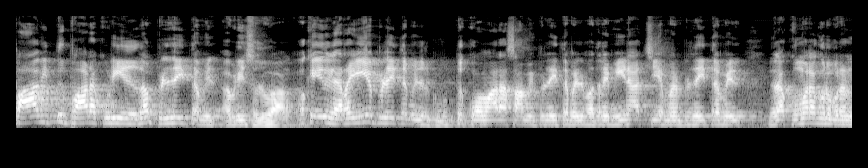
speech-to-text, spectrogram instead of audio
பாவித்து பாடக்கூடியது தான் பிள்ளைத்தமிழ் அப்படின்னு சொல்லுவாங்க. ஓகே இது நிறைய பிள்ளைத்தமிழ் இருக்குது இருக்கு. முத்து குமாரசாமி மதுரை மீனாட்சி அம்மன் பிள்ளைத்தமிழ் இதெல்லாம் குமரகுருபுரன்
